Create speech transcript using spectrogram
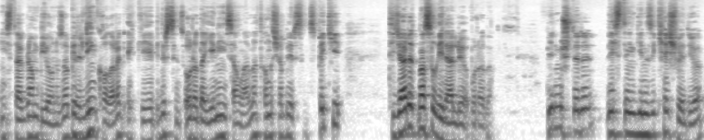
Instagram biyonuza bir link olarak ekleyebilirsiniz. Orada yeni insanlarla tanışabilirsiniz. Peki ticaret nasıl ilerliyor burada? Bir müşteri listinginizi keşfediyor.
